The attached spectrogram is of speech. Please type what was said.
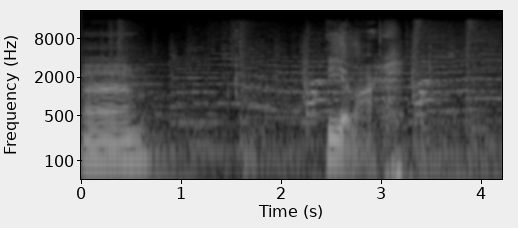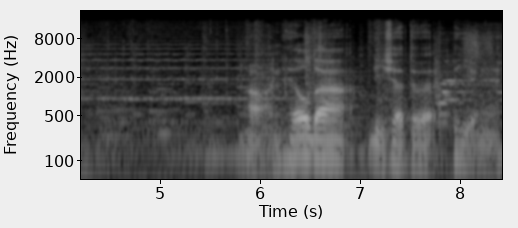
Ehm hier maar. Oh, en Hilda, die zetten we hier neer.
